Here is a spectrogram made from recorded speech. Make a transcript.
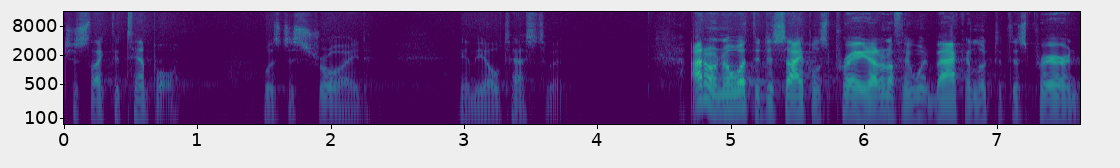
just like the temple was destroyed in the Old Testament. I don't know what the disciples prayed. I don't know if they went back and looked at this prayer and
